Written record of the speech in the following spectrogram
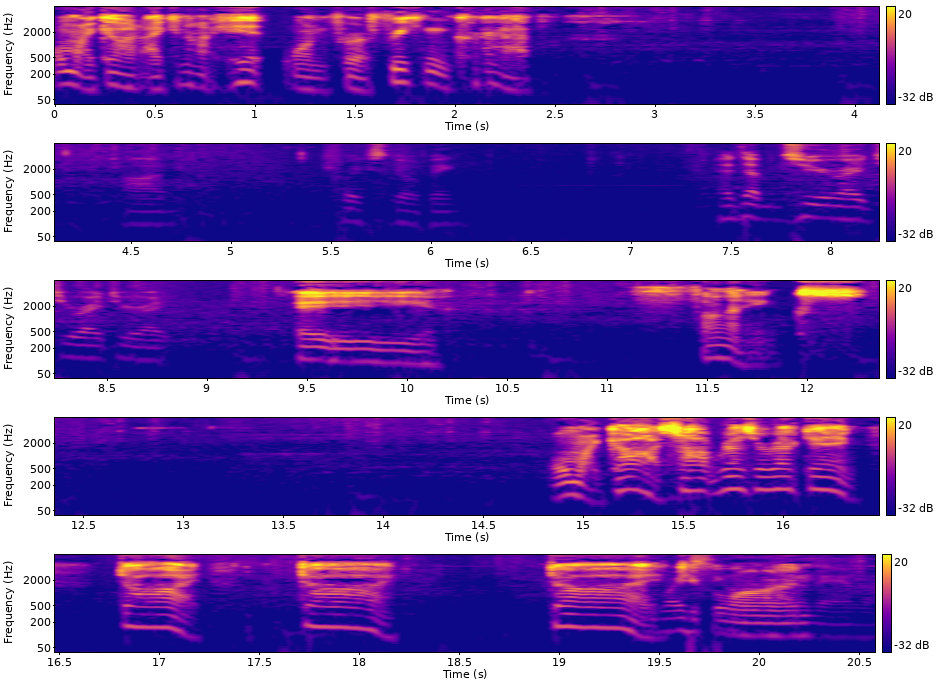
Oh my god, I cannot hit one for a freaking crap. Um, On quick scoping. Heads up to your right, to your right, to your right. Hey. Thanks. Oh my god, stop resurrecting! Die! Die! Die! Two Wasting for a lot one. of ammo.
